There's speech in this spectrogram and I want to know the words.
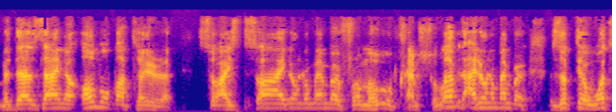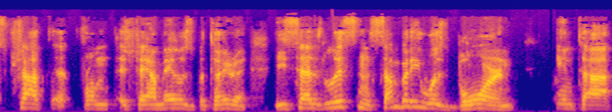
mit der seine Omel batira. So I saw, I don't remember from who, I don't remember, Zukta, what's shot uh, from Shteamelis Batira? He says, listen, somebody was born into,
